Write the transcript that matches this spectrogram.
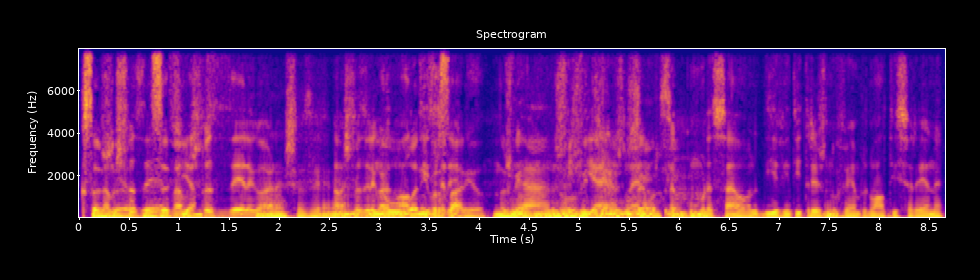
que seja Vamos fazer, desafiante? vamos fazer agora. Vamos fazer, Vamos é. fazer agora No Altice aniversário, nos 20, Ah, nos nos 20 anos de não é? novembro. na comemoração, no dia 23 de novembro, no Altice Arena.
